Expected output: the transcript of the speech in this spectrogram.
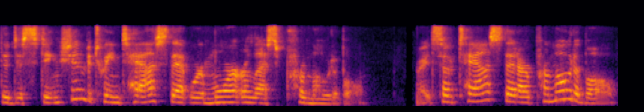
the distinction between tasks that were more or less promotable. Right. So tasks that are promotable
